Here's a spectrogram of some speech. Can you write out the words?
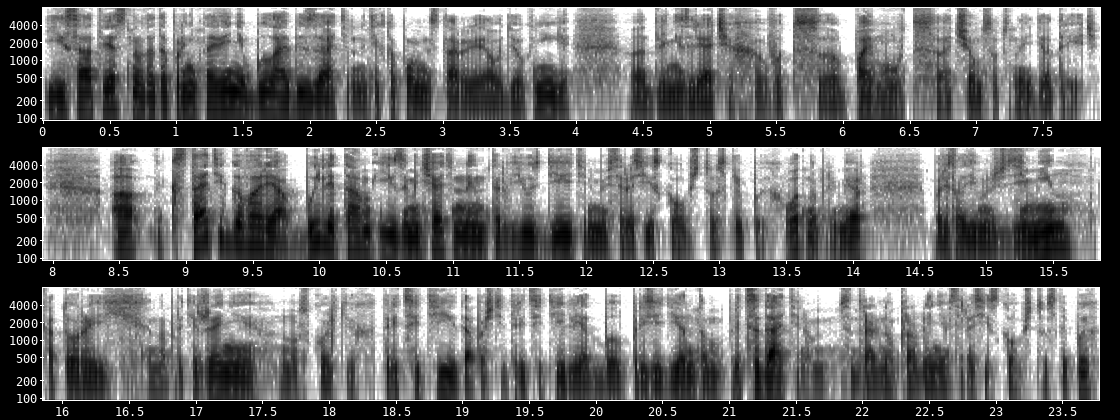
И, соответственно, вот это проникновение было обязательно. Те, кто помнит старые аудиокниги а, для незрячих, вот э, поймут, о чем, собственно, идет речь. А, кстати говоря, были там и замечательные интервью с деятелями Всероссийского общества слепых. Вот, например, Борис Владимирович Зимин, который на протяжении, ну, скольких, 30, да, почти 30 лет был президентом, председателем Центрального управления Всероссийского общества слепых.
